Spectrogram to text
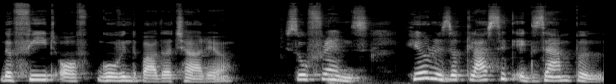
the feet of Govind Padacharya. So friends, here is a classic example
